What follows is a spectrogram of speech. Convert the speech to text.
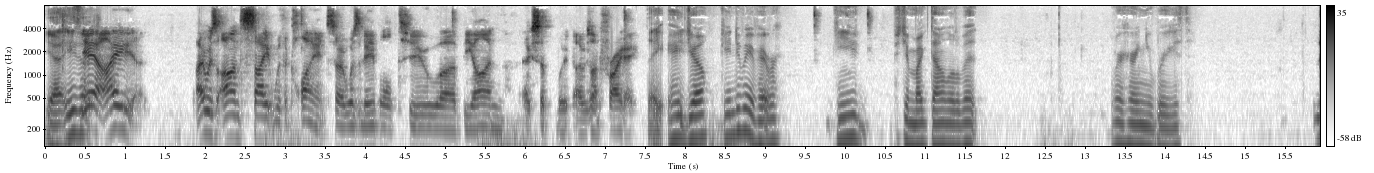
Yeah, he's a, yeah, I I was on site with a client, so I wasn't able to uh, be on. Except with, I was on Friday. Hey, hey, Joe, can you do me a favor? Can you put your mic down a little bit? We're hearing you breathe.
